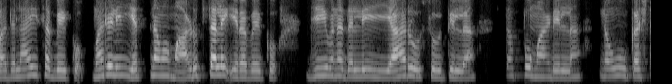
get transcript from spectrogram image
ಬದಲಾಯಿಸಬೇಕು. ಮರಳಿ ಯತ್ನವ ಮಾಡುತ್ತಲೇ ಇರಬೇಕು. ಜೀವನದಲ್ಲಿ ಯಾರು ಸೋತಿಲ್ಲ, ತಪ್ಪು ಮಾಡಿಲ್ಲ, ನೋವು, ಕಷ್ಟ,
